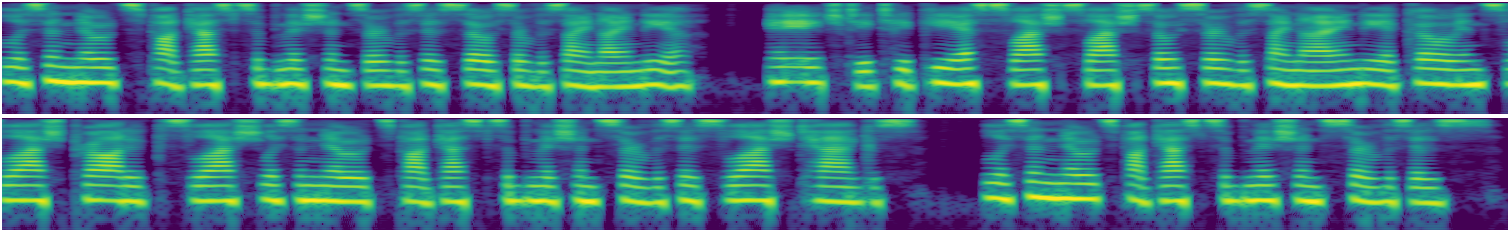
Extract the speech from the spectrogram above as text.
Listen Notes Podcast Submission Services SEO Service in India. https slash slash SEO service in India co in slash product slash listen notes podcast submission services slash tags. Listen Notes Podcast Submission Services.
